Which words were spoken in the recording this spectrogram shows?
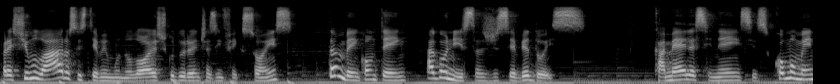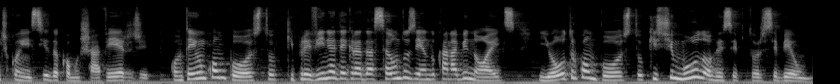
para estimular o sistema imunológico durante as infecções, também contém agonistas de CB2. Camellia sinensis, comumente conhecida como chá verde, contém um composto que previne a degradação dos endocannabinoides e outro composto que estimula o receptor CB1.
